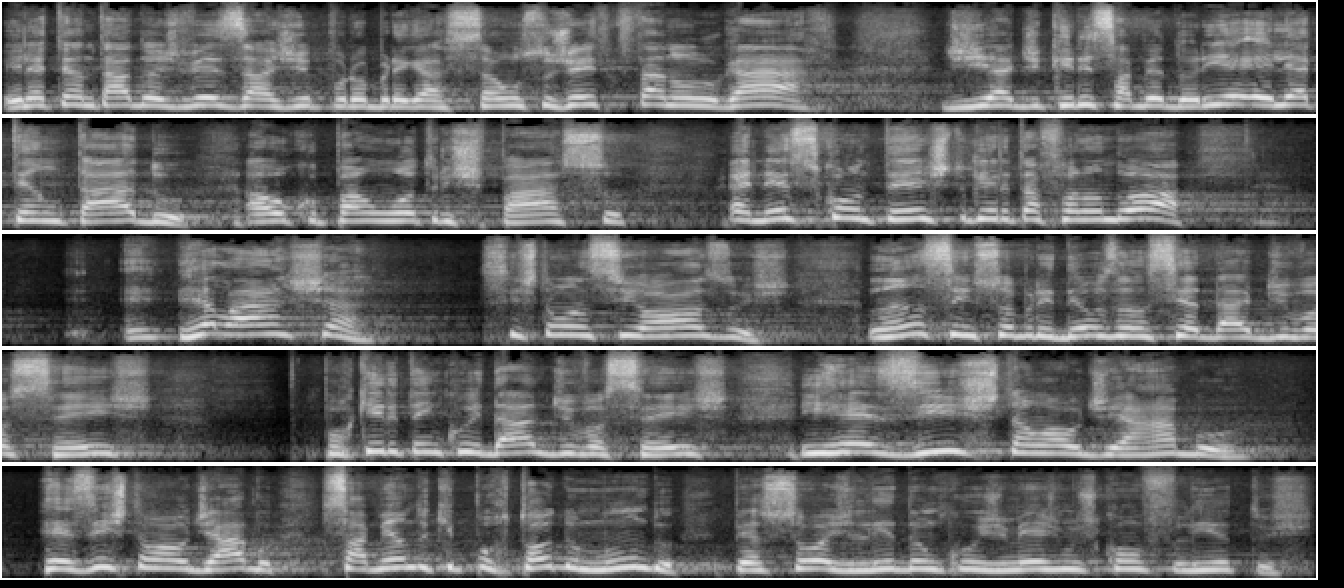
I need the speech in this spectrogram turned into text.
ele é tentado às vezes a agir por obrigação. O sujeito que está no lugar de adquirir sabedoria, ele é tentado a ocupar um outro espaço. É nesse contexto que ele está falando: ó, relaxa, se estão ansiosos, lancem sobre Deus a ansiedade de vocês, porque Ele tem cuidado de vocês, e resistam ao diabo, resistam ao diabo, sabendo que por todo mundo pessoas lidam com os mesmos conflitos.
